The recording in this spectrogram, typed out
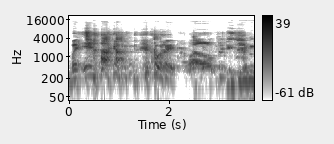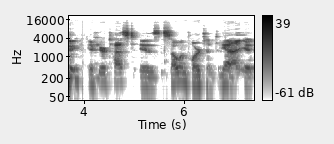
But it. wait, Well, if your test is so important Yeah. that it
